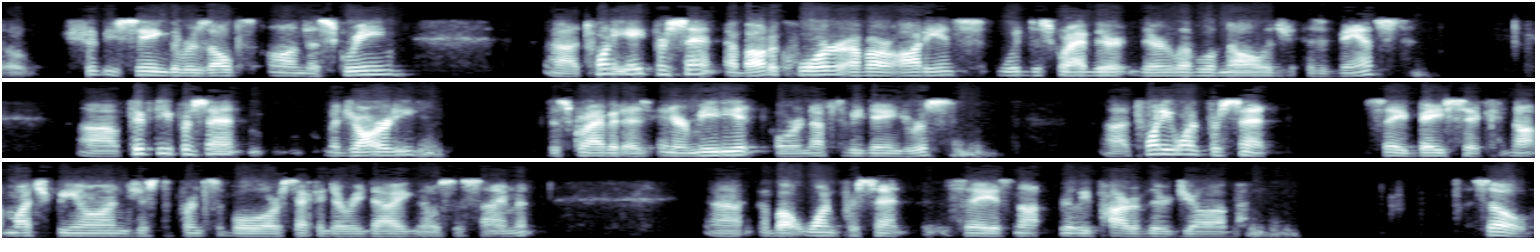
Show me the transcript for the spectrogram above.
So, should be seeing the results on the screen. Uh, 28%, about a quarter of our audience would describe their, their level of knowledge as advanced. Uh, 50%, majority, describe it as intermediate or enough to be dangerous. Uh, 21% say basic, not much beyond just a principal or secondary diagnosis assignment. Uh, about 1% say it's not really part of their job. So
